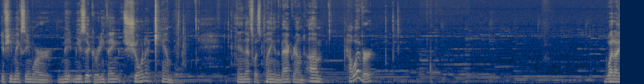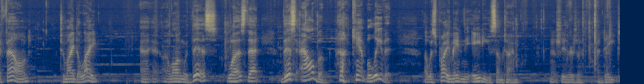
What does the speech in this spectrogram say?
if she makes any more music or anything. Shona Campbell, and that's what's playing in the background. Um, however, what I found, to my delight, uh, along with this, was that this album, I can't believe it, uh, was probably made in the 80s sometime. Actually, there's a, a date.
